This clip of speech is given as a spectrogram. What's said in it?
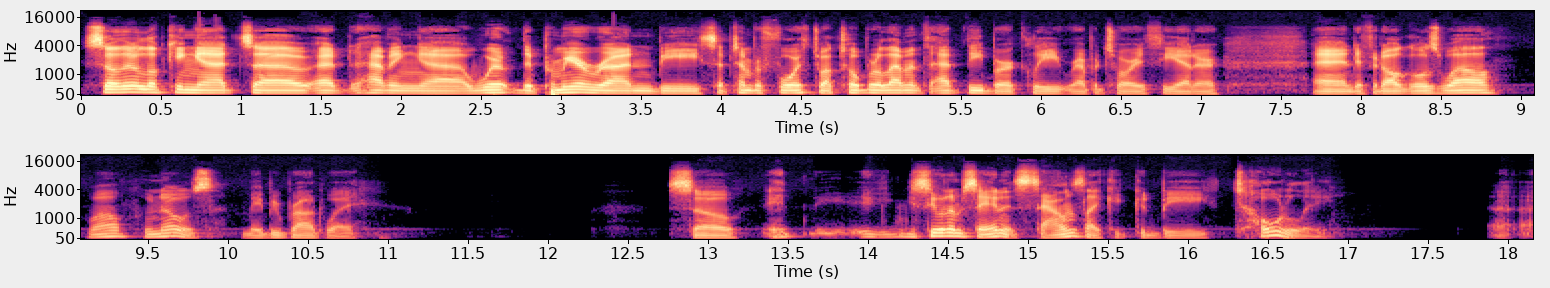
So they're looking at uh, at having uh, the premiere run be September 4th to October 11th at the Berkeley Repertory Theater. And if it all goes well, well, who knows? Maybe Broadway. So it, you see what I'm saying? It sounds like it could be totally uh,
